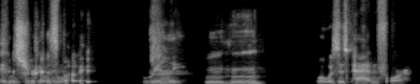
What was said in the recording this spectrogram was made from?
Abe Sure is, buddy. Really? Mm-hmm. What was his patent for?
